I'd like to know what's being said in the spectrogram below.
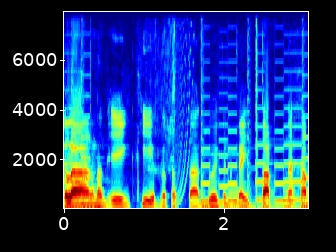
กลางนั่นเองคีบแล้วก็ตัดด้วยกรรไกรตัดนะครับ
